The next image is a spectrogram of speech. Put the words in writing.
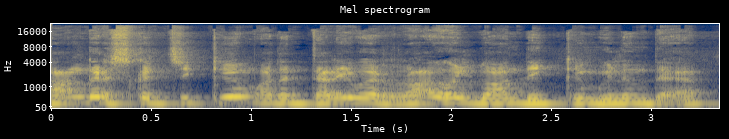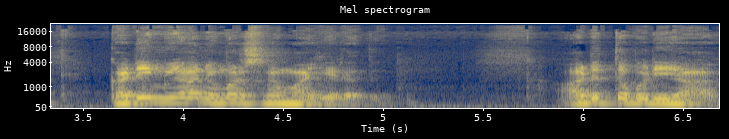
காங்கிரஸ் கட்சிக்கும் அதன் தலைவர் ராகுல் காந்திக்கும் விழுந்த கடுமையான விமர்சனமாகிறது. அடுத்தபடியாக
